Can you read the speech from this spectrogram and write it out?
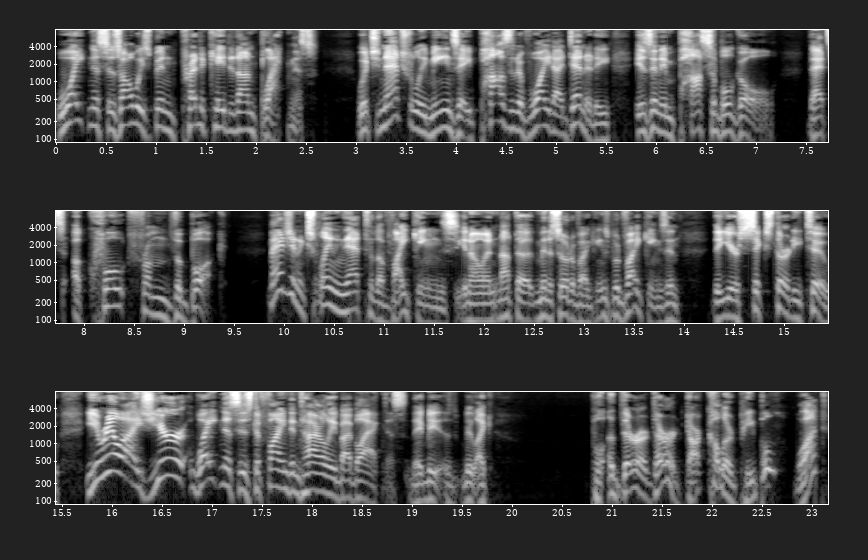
Whiteness has always been predicated on blackness. which naturally means a positive white identity is an impossible goal. That's a quote from the book. Imagine explaining that to the Vikings, you know, and not the Minnesota Vikings, but Vikings in the year 632. You realize your whiteness is defined entirely by blackness. They'd be, be like, there are, there are dark colored people? What?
